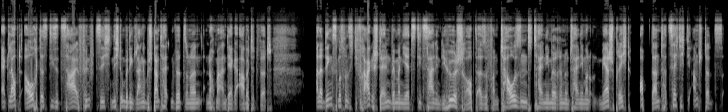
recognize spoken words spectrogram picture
Er glaubt auch, dass diese Zahl 50 nicht unbedingt lange Bestand halten wird, sondern nochmal an der gearbeitet wird. Allerdings muss man sich die Frage stellen, wenn man jetzt die Zahlen in die Höhe schraubt, also von 1000 Teilnehmerinnen und Teilnehmern und mehr spricht, ob dann tatsächlich die, Abstands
